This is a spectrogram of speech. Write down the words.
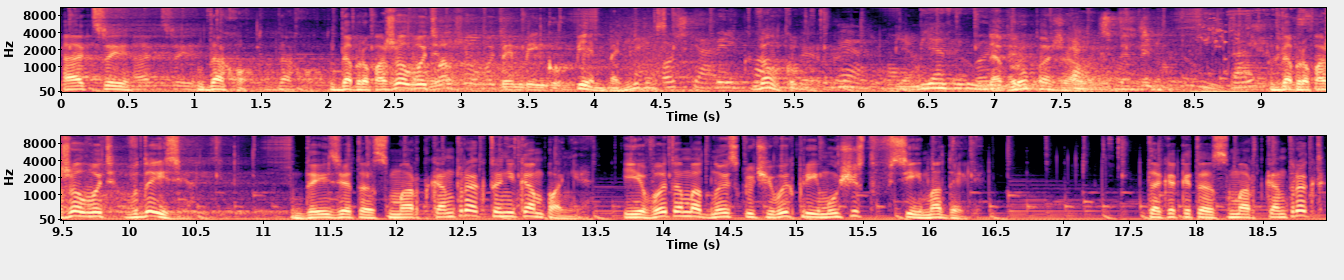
акции, акции доход. доход. Добро пожаловать. Добро пожаловать. Добро пожаловать в Дейзи. Дейзи – это смарт-контракт, а не компания. И в этом одно из ключевых преимуществ всей модели – так как это смарт-контракт,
